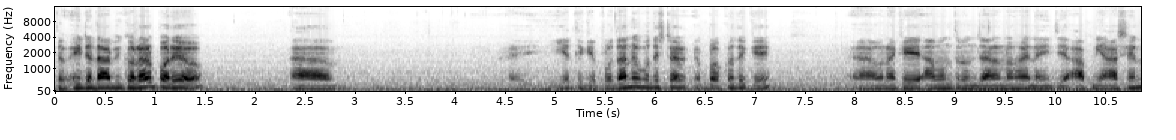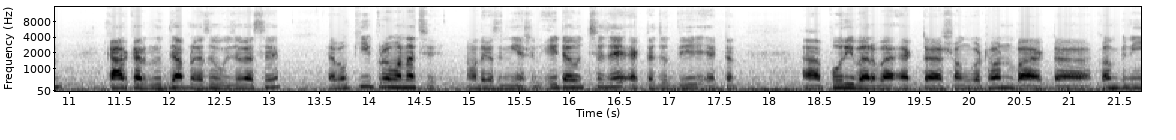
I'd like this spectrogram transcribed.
তো এইটা দাবি করার পরেও ইয়ে থেকে, প্রধান উপদেষ্টার পক্ষ থেকে ওনাকে আমন্ত্রণ জানানো হয় নাই যে আপনি আসেন, কার কার বিরুদ্ধে আপনার কাছে অভিযোগ আছে এবং কি প্রমাণ আছে আমাদের কাছে নিয়ে আসেন। এটা হচ্ছে যে একটা যদি একটা পরিবার বা একটা সংগঠন বা একটা কোম্পানি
